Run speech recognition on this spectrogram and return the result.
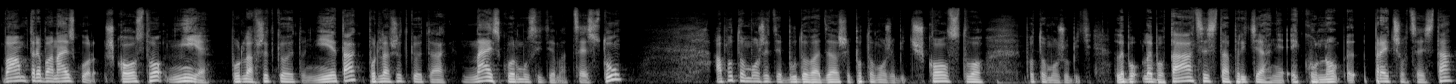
vám treba najskôr školstvo, nie. Podľa všetkého je to nie tak. Podľa všetkého je to tak. Najskôr musíte mať cestu, a potom môžete budovať ďalšie, potom môže byť školstvo, potom môžu byť, lebo, lebo tá cesta pritiahne ekonom, e, prečo cesta?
